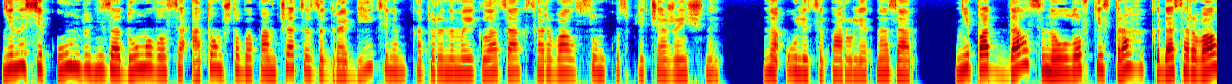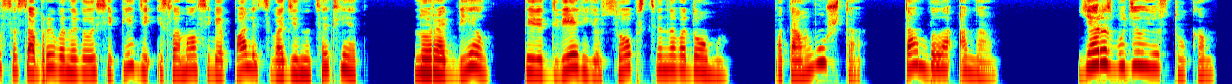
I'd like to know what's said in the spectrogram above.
Ни на секунду не задумывался о том, чтобы помчаться за грабителем, который на моих глазах сорвал сумку с плеча женщины на улице пару лет назад. Не поддался на уловки страха, когда сорвался с обрыва на велосипеде и сломал себе палец в одиннадцать лет. Но робел перед дверью собственного дома, потому что там была она. Я разбудил ее стуком.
